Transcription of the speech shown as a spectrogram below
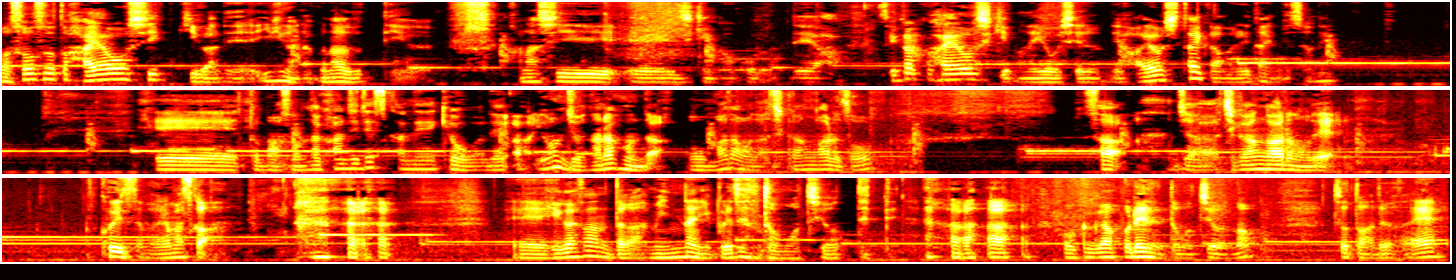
まあ、そうすると早押し機がね、意味がなくなるっていう悲しい、えー事件が起こるんで、せっかく早押し機もね、用意してるんで、早押し大会もやりたいんですよね。えーと、まあそんな感じですかね、今日はね。あ、47分だ。もうまだまだ時間があるぞ。さあ、じゃあ時間があるので、クイズでもやりますか。えー、比嘉サンタがみんなにプレゼントを持ち寄ってって。僕がプレゼント持ち寄るの？ちょっと待ってくださいね。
